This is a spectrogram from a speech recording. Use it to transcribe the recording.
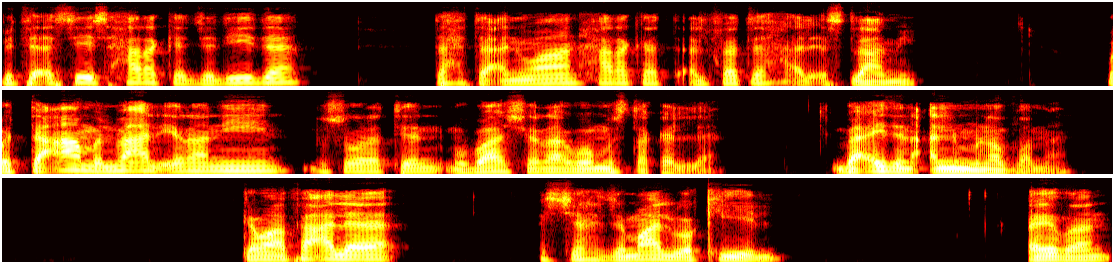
بتأسيس حركة جديدة تحت عنوان حركة الفتح الإسلامي والتعامل مع الإيرانيين بصورة مباشرة ومستقلة بعيدا عن المنظمة. كما فعل الشيخ جمال وكيل أيضا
